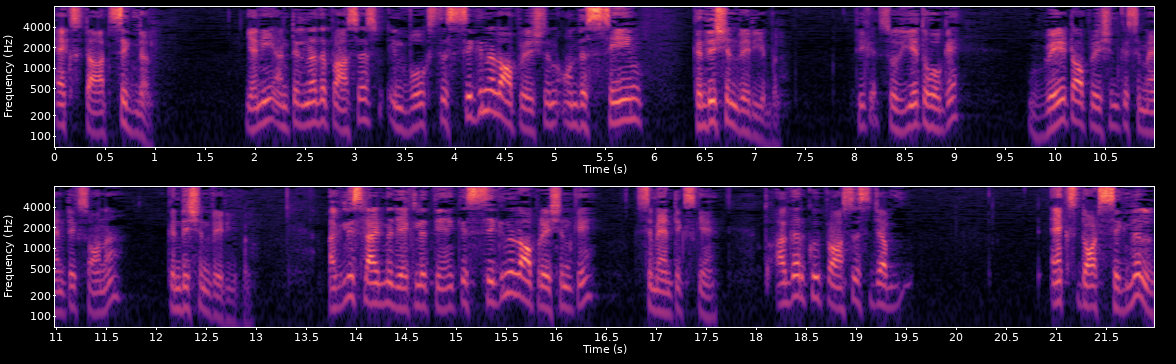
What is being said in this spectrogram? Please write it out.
X dot signal یعنی until another process invokes the signal operation on the same condition variable ٹھیک ہے سو یہ تو ہو گئے ویٹ آپریشن کے semantics on a condition variable اگلی سلائڈ میں دیکھ لیتے ہیں کہ سگنل آپریشن کے سیمینٹکس کے ہیں۔ تو اگر کوئی پروسیس جب ایکس ڈاٹ سگنل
